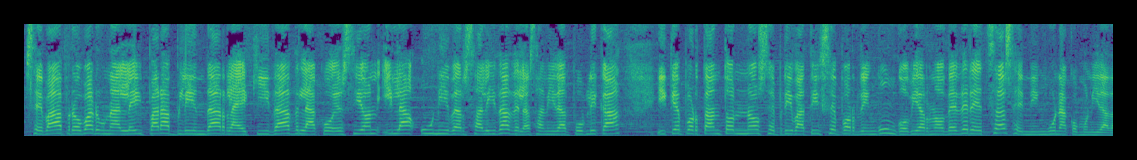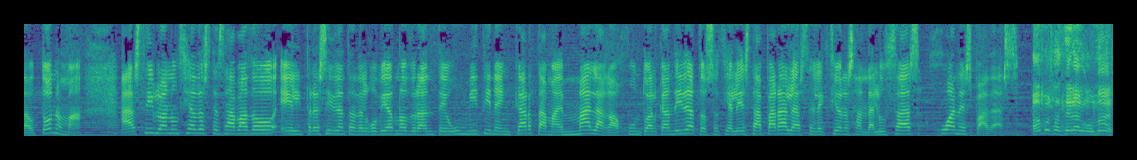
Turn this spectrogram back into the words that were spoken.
se va a aprobar una ley para blindar la equidad, la cohesión y la universalidad de la sanidad pública y que, por tanto, no se privatice por ningún gobierno de derechas en ninguna comunidad autónoma. Así lo ha anunciado este sábado el presidente del Gobierno durante un mitin en Cártama, en Málaga, junto al candidato socialista para las elecciones andaluzas, Juan Espadas. Vamos a hacer algo más.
